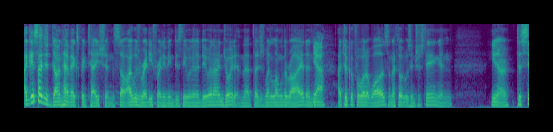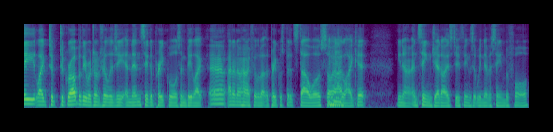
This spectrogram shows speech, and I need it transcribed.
I guess I just don't have expectations. So I was ready for anything Disney were going to do, and I enjoyed it. And that I just went along with the ride, and Yeah. I took it for what it was, and I thought it was interesting. And you know, to see like to to grow up with the original trilogy and then see the prequels and be like, eh, I don't know how I feel about the prequels, but it's Star Wars, so I like it. You know, and seeing Jedi's do things that we'd never seen before.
